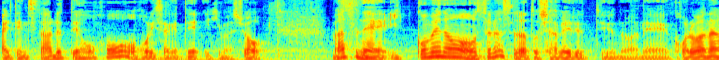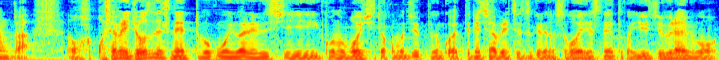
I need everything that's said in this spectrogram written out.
相手に伝わるっていう方法を掘り下げていきましょう。まずね、1個目のスラスラと喋るっていうのはね、これはなんかお、おしゃべり上手ですねって僕も言われるし、このボイシーとかも10分こうやってね、喋り続けるのすごいですねとか、YouTube ライブも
